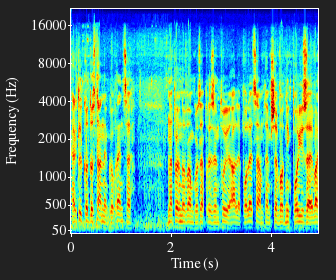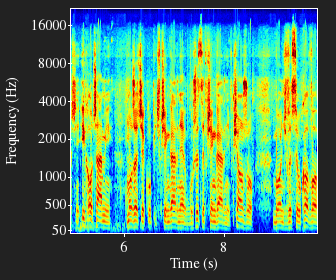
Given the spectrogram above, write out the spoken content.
jak tylko dostanę go w ręce, na pewno Wam go zaprezentuję, ale polecam ten przewodnik Polize właśnie ich oczami. Możecie kupić w księgarniach, w Głuszycy w księgarni, w Książu, bądź wysyłkowo.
